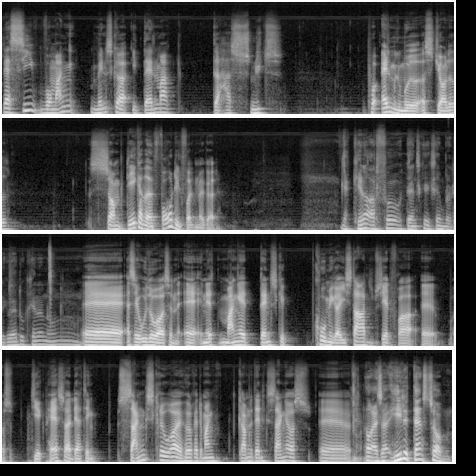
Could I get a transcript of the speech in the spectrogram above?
lad os sige, hvor mange mennesker i Danmark, der har snydt på alle mulige måder og stjålet, som det ikke har været en fordel for dem at gøre det. Jeg kender ret få danske eksempler. Det kan være, du kender nogen. Øh, altså udover sådan, uh, net, mange danske komikere i starten, specielt fra uh, også Dirk Passer og der ting, sangskrivere, jeg har hørt rigtig mange gamle danske sange også. Uh, Nå, altså hele danstoppen,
